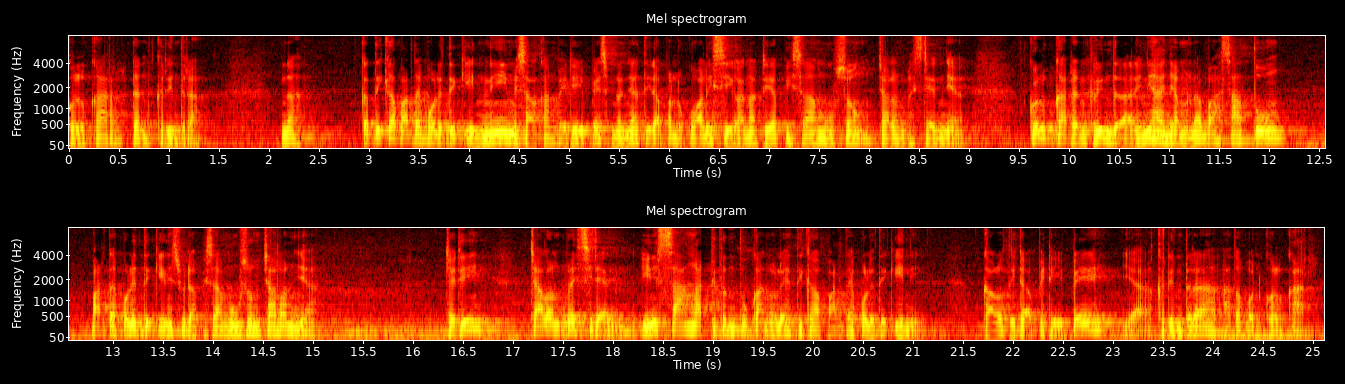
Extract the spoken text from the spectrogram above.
Golkar, dan Gerindra. Nah, Ketika partai politik ini misalkan PDIP sebenarnya tidak perlu koalisi karena dia bisa mengusung calon presidennya. Golkar dan Gerindra ini hanya menambah satu partai politik ini sudah bisa mengusung calonnya. Jadi calon presiden ini sangat ditentukan oleh tiga partai politik ini. Kalau tidak PDIP, ya Gerindra ataupun Golkar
